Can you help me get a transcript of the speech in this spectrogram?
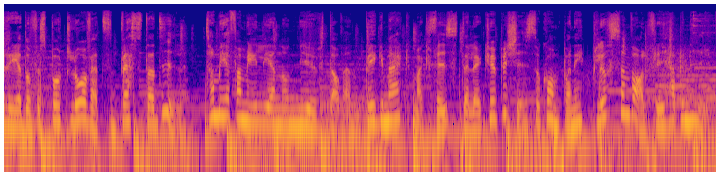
Redo för sportlovets bästa deal? Ta med familjen och njut av en Big Mac, McFeast eller Cooper Cheese och Company plus en valfri Happy Meal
